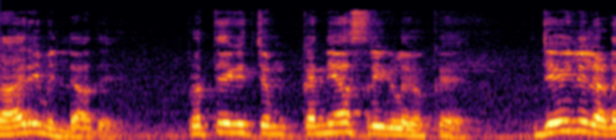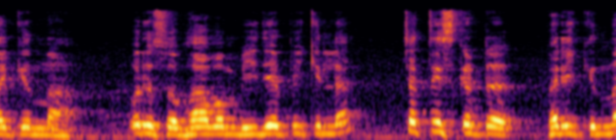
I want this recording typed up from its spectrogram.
കാര്യമില്ലാതെ പ്രത്യേകിച്ചും കന്യാസ്ത്രീകളെയൊക്കെ ജയിലിൽ അടയ്ക്കുന്ന ഒരു സ്വഭാവം ബി ജെ പിക്കില്ല. ഛത്തീസ്ഗഡ് ഭരിക്കുന്ന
